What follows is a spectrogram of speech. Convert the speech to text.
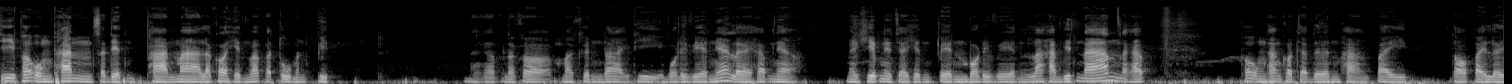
ที่พระองค์ท่านเสด็จผ่านมาแล้วก็เห็นว่าประตูมันปิดนะครับแล้วก็มาขึ้นได้ที่บริเวณนี้เลยครับเนี่ยในคลิปเนี่ยจะเห็นเป็นบริเวณรหัสดิดน้ำนะครับ พระองค์ท่านก็จะเดินผ่านไปต่อไปเลย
